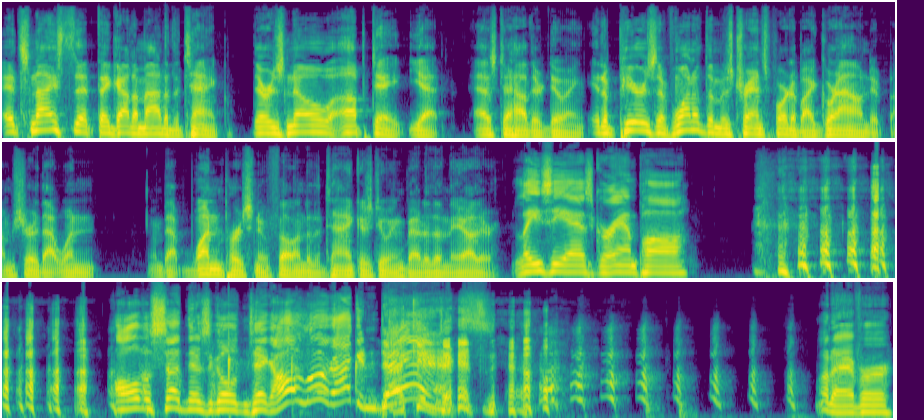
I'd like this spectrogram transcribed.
it's nice that they got him out of the tank. There is no update yet as to how they're doing. It appears if one of them was transported by ground, I'm sure that one, that one person who fell into the tank is doing better than the other. Lazy ass grandpa. All of a sudden, there's a golden ticket. Oh, look, I can dance. I can dance now. Whatever.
